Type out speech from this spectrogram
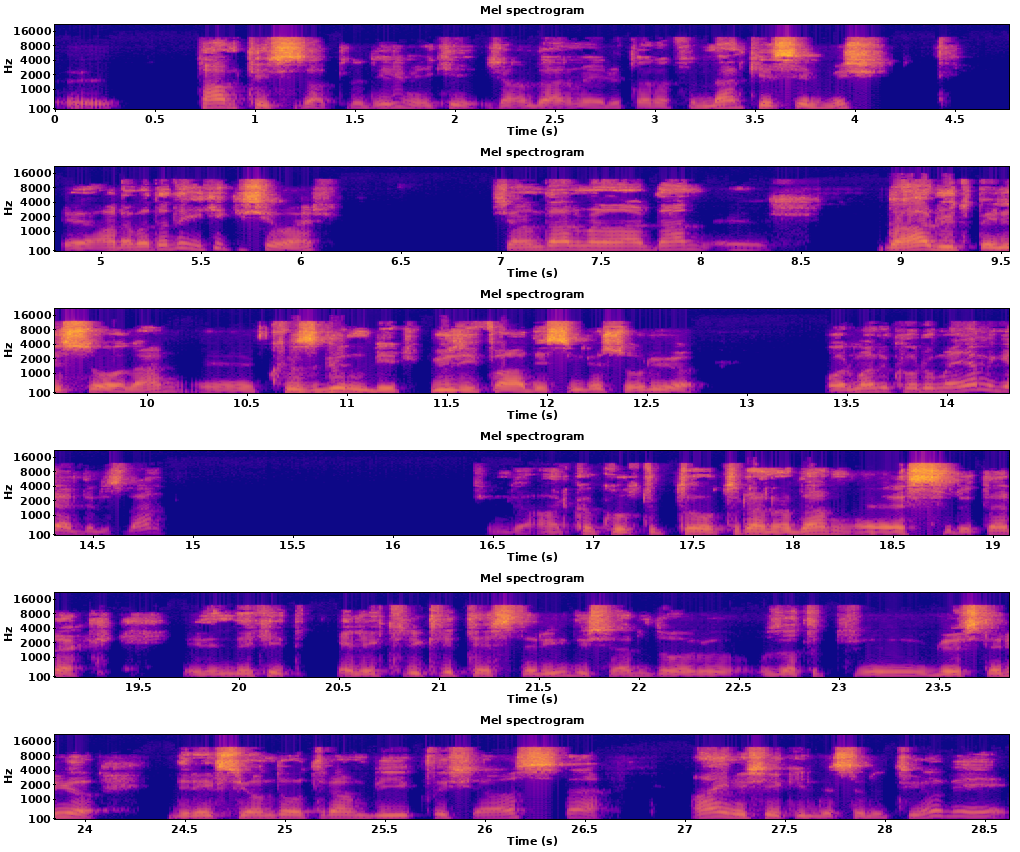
e, tam teçhizatlı değil mi? İki jandarma eri tarafından kesilmiş. E, arabada da iki kişi var. Jandarmalardan e, daha rütbelisi olan e, kızgın bir yüz ifadesiyle soruyor. Ormanı korumaya mı geldiniz lan? Şimdi arka koltukta oturan adam e, sırıtarak elindeki elektrikli testereyi dışarı doğru uzatıp e, gösteriyor. Direksiyonda oturan bıyıklı şahıs da aynı şekilde sırıtıyor ve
